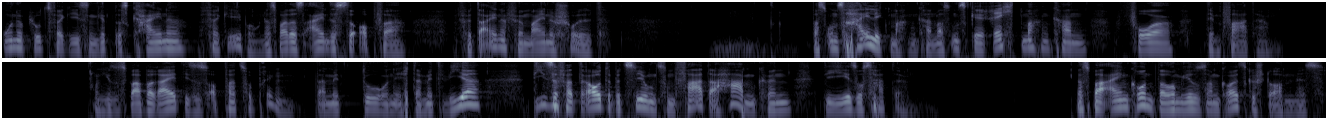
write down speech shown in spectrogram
Ohne Blutsvergießen gibt es keine Vergebung. Das war das einzige Opfer für deine, für meine Schuld was uns heilig machen kann, was uns gerecht machen kann vor dem Vater. Und Jesus war bereit, dieses Opfer zu bringen, damit du und ich, damit wir diese vertraute Beziehung zum Vater haben können, die Jesus hatte. Das war ein Grund, warum Jesus am Kreuz gestorben ist.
